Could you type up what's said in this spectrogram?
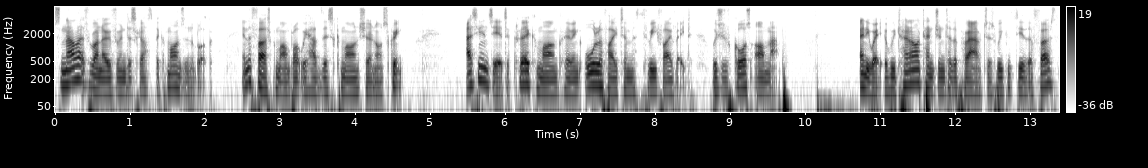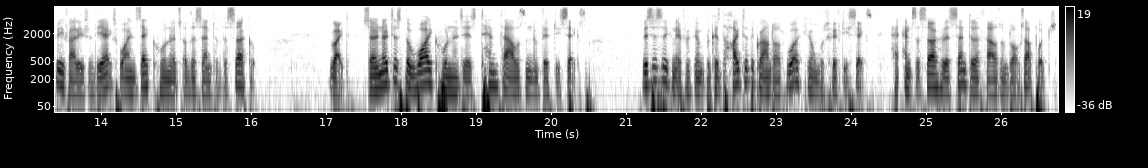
So now let's run over and discuss the commands in the block. In the first command block we have this command shown on screen. As you can see it's a clear command clearing all of item 358, which is of course our map. Anyway, if we turn our attention to the parameters, we can see the first three values are the x, y, and z coordinates of the center of the circle. Right, so notice the y coordinate is 10,056. This is significant because the height of the ground I was working on was 56, hence the circle is centered 1000 blocks upwards.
